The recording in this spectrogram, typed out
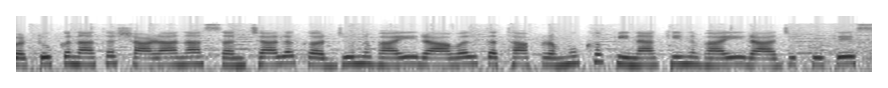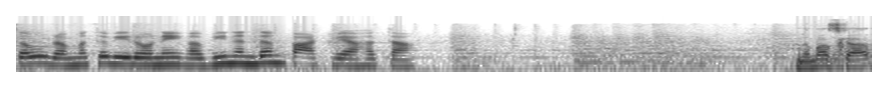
બટુકનાથ શાળાના સંચાલક અર્જુનભાઈ રાવલ તથા પ્રમુખ પિનાકીનભાઈ રાજપૂતે સૌ રમતવીરોને અભિનંદન પાઠવ્યા હતા. નમસ્કાર,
